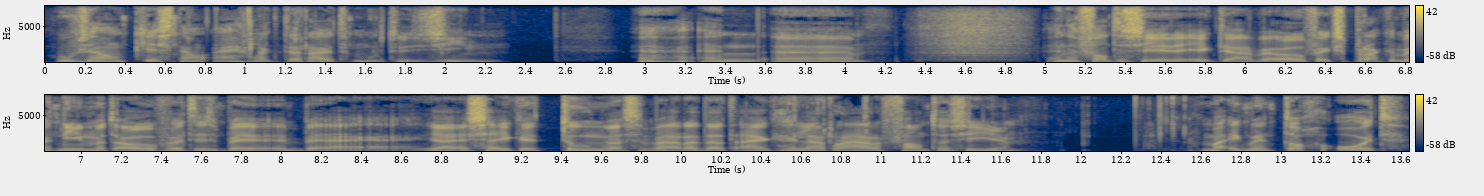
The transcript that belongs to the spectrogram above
hoe zou een kist nou eigenlijk eruit moeten zien? En uh, en dan fantaseerde ik daar weer over. Ik sprak er met niemand over. Het is bij, bij, ja, zeker toen was, waren dat eigenlijk hele rare fantasieën. Maar ik ben toch ooit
